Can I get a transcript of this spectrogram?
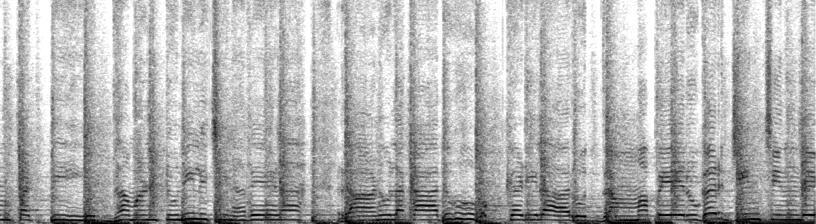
ఖడ్గం పట్టి యుద్ధమంటూ నిలిచిన వేళ రాణుల కాదు ఒక్కడిలా రుద్రమ్మ పేరు గర్జించిందే.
